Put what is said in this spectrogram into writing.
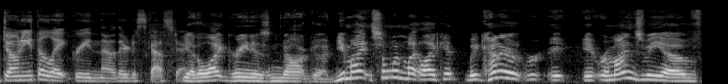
Don't eat the light green though, they're disgusting. Yeah, the light green is not good. You might, someone might like it, but it kind of it, it reminds me of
